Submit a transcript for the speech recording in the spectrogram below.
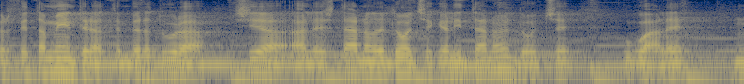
perfettamente la temperatura sia all'esterno del dolce che all'interno del dolce uguale. Mm?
